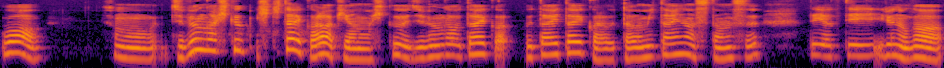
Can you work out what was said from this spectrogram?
は、その、自分が弾く、弾きたいからピアノを弾く、自分が歌いか、歌いたいから歌うみたいなスタンスでやっているのが、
